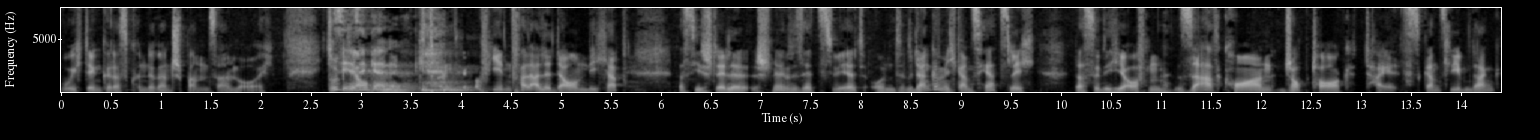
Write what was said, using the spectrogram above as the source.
wo ich denke, das könnte ganz spannend sein bei euch. Ich drücke dir, auch, gerne. Ich drück dir auf jeden Fall alle Daumen, die ich habe, dass die Stelle schnell besetzt wird und bedanke mich ganz herzlich, dass du dir hier auf dem Saatkorn Job Talk teilst. Ganz lieben Dank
